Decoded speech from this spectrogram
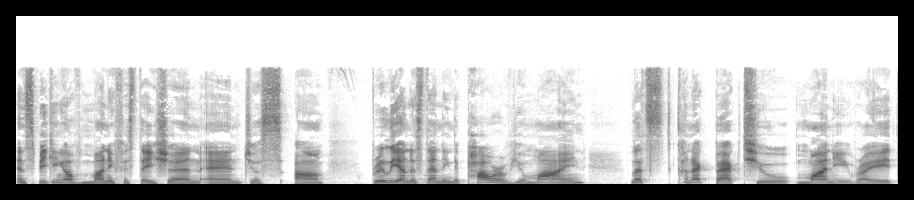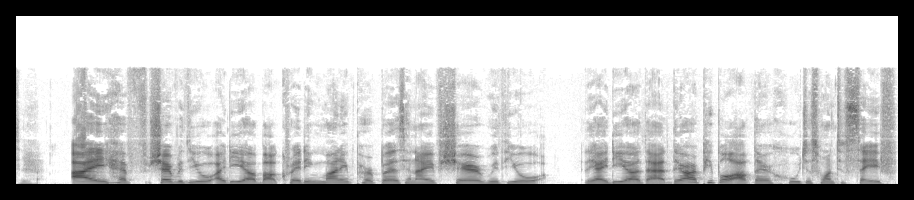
and speaking of manifestation and just um, really understanding the power of your mind let's connect back to money right yeah. I have shared with you idea about creating money purpose and i've shared with you the idea that there are people out there who just want to save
